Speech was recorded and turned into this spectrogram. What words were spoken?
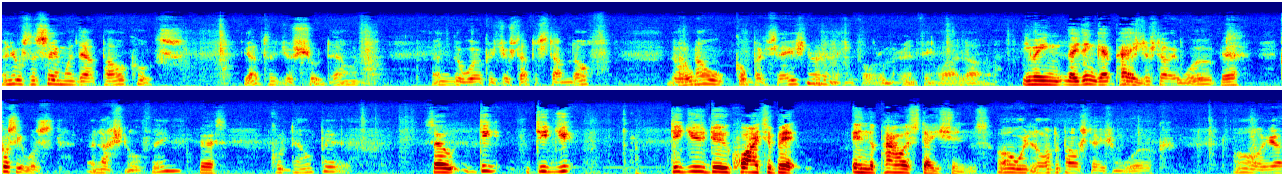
And it was the same when they had power cuts. You had to just shut down. And the workers just had to stand off. There Oh. was no compensation or anything for them or anything like that. You mean they didn't get paid? That's just how it worked. Yeah. Because it was a national thing. Yes. Couldn't help it. So did did you did you do quite a bit in the power stations? Oh, we did a lot of power station work. Oh yeah,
